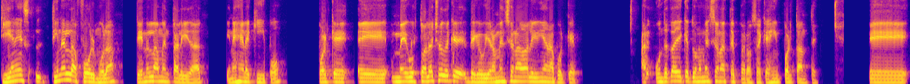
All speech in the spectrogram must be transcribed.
tienes, tienes la fórmula, tienes la mentalidad, tienes el equipo, porque eh, me gustó el hecho de que, de que hubiera mencionado a Liliana, porque un detalle que tú no mencionaste, pero sé que es importante. Eh,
